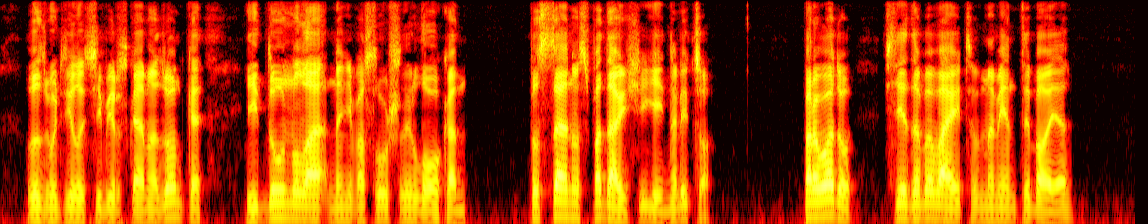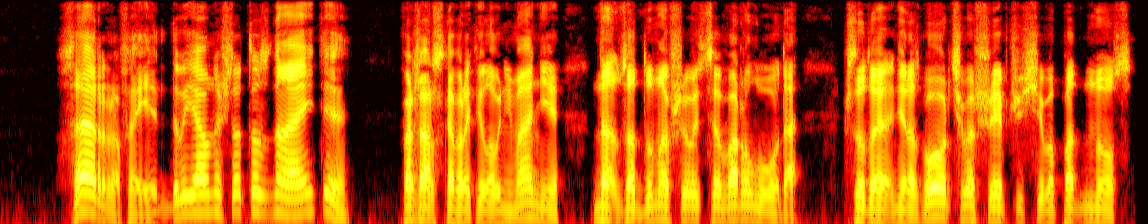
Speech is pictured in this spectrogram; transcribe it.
— возмутилась сибирская амазонка и дунула на непослушный локон, постоянно спадающий ей на лицо. — Проводу все добывают в моменты боя. — Сэр Рафаэль, да вы явно что-то знаете. Пожарская обратила внимание на задумавшегося Варлода, что-то неразборчиво шепчущего под нос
